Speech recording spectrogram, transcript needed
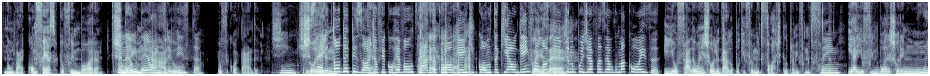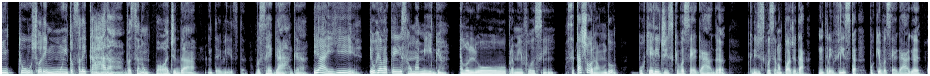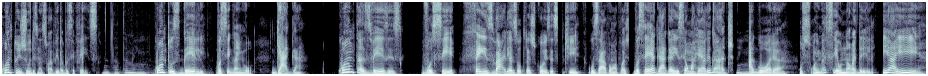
não vai. Confesso que eu fui embora. Você chorei não um deu bocado, entrevista? Eu fui cortada. Gente, Chorei sério, todo episódio É. eu fico revoltada com alguém que conta que alguém Pois falou que a é. gente não podia fazer alguma coisa. E eu falo, eu encho o olho d'água porque foi muito forte aquilo pra mim, foi muito foda. Sim. E aí eu fui embora, chorei muito, chorei muito. Eu falei, cara, você não pode dar entrevista. Você é gaga. E aí eu relatei isso a uma amiga. Ela olhou pra mim e falou assim: Você tá chorando? Porque ele disse que você é gaga? Porque ele disse que você não pode dar entrevista porque você é gaga? Quantos júris na sua vida você fez? Exatamente. Quantos dele você ganhou? Gaga. Quantas vezes você fez várias outras coisas que usavam a voz? Você é gaga, isso é uma realidade. Sim. Agora, o sonho é seu, não é dele. E aí,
